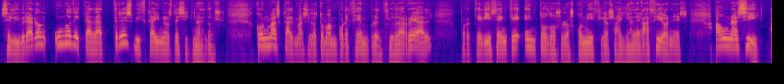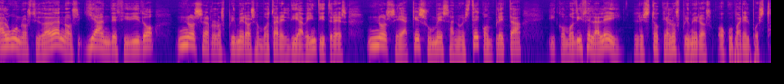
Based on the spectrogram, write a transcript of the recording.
se libraron uno de cada tres vizcaínos designados. Con más calma se lo toman, por ejemplo, en Ciudad Real, porque dicen que en todos los comicios hay alegaciones. Aún así, algunos ciudadanos ya han decidido no ser los primeros en votar el día 23, no sea que su mesa no esté completa y, como dice la ley, les toque a los primeros ocupar el puesto.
